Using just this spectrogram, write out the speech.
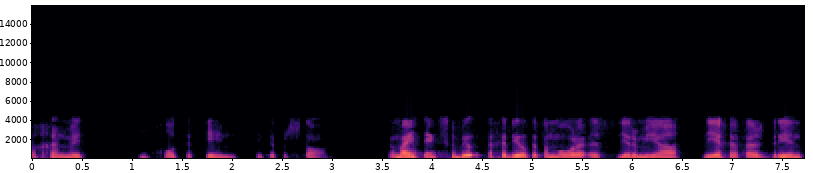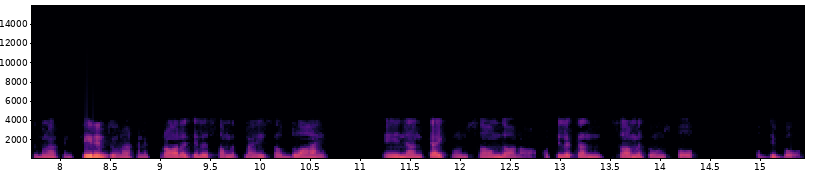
begin met om God te ken en te verstaan. Nou my teksgedeelte van môre is Jeremia 9 vers 23 en 24 en ek vra dat julle saam met my sal blaai en dan kyk ons saam daarna. Of julle kan saam met ons volg op die bord.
